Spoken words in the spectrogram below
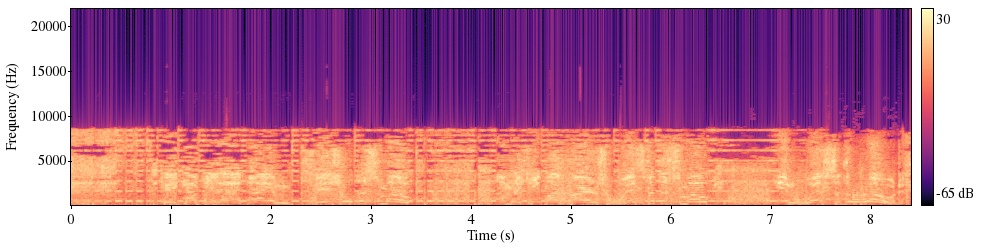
Of the road.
